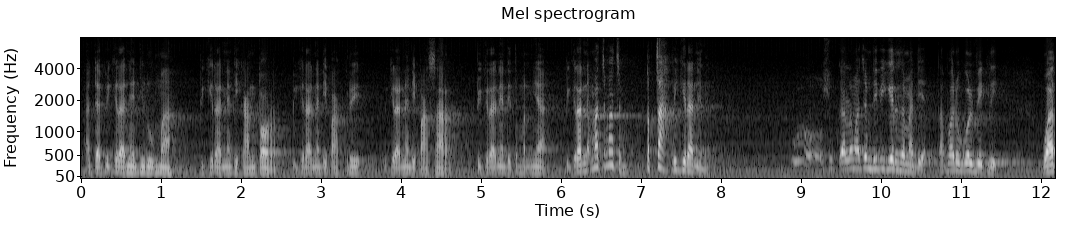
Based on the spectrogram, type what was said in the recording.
ada pikirannya di rumah pikirannya di kantor pikirannya di pabrik pikirannya di pasar pikirannya di temennya pikirannya macam-macam pecah pikiran ini. Wow, segala macam dipikir sama dia tafarugul fikri. Wa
